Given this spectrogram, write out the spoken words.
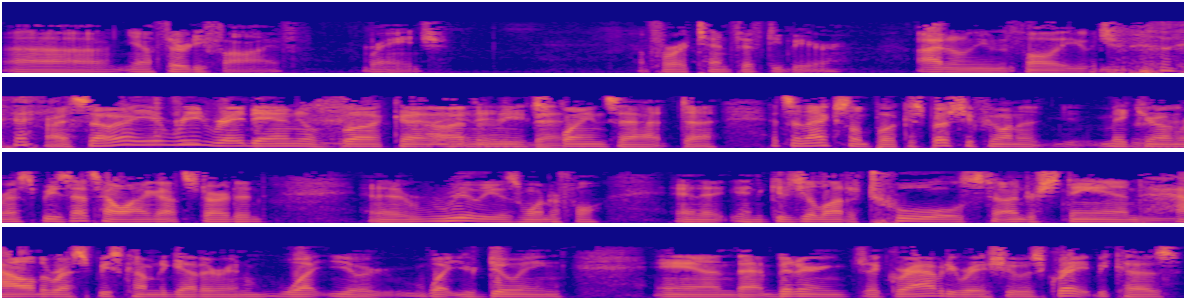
uh, you know, 35 range for a 1050 beer. I don't even follow you. Right, so uh, you read Ray Daniels' book, uh, have to and he read that. explains that. Uh, it's an excellent book, especially if you want to make your own recipes. That's how I got started, and it really is wonderful. And it, and it gives you a lot of tools to understand how the recipes come together and what you're what you're doing. And that bittering, the gravity ratio is great because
